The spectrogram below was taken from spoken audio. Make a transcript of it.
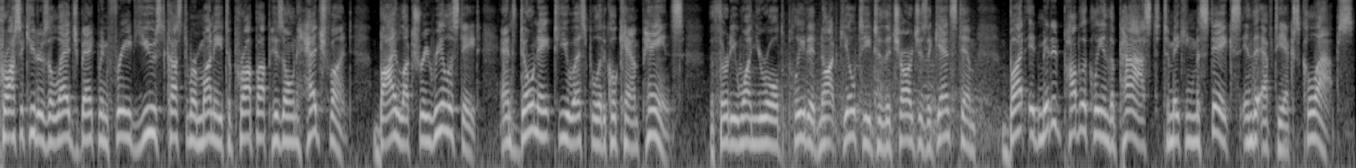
Prosecutors allege Bankman Fried used customer money to prop up his own hedge fund, buy luxury real estate, and donate to U.S. political campaigns. The 31 year old pleaded not guilty to the charges against him, but admitted publicly in the past to making mistakes in the FTX collapse.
